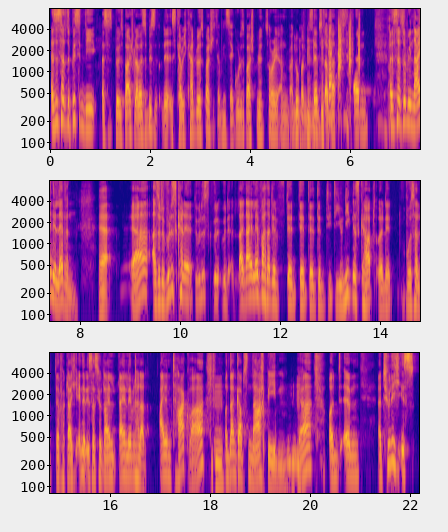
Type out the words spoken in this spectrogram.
es ist halt so ein bisschen wie, es ist ein blödes Beispiel, aber es ist ein bisschen, ist glaube ich kein blödes Beispiel, ist glaube ich ein sehr gutes Beispiel, sorry an Lob an mich selbst, aber ähm, es ist halt so wie 9-11. ja. Ja, also du würdest keine, du würdest, würd- 9-11 hat halt den, den, den, den, die, die Uniqueness gehabt, oder den, wo es halt der Vergleich endet, ist, dass 9-11 halt an einem Tag war Mhm. und dann gab's ein Nachbeben, Mhm. ja. Und ähm, natürlich ist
